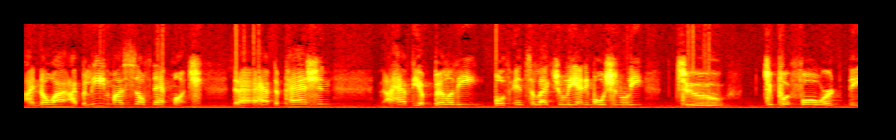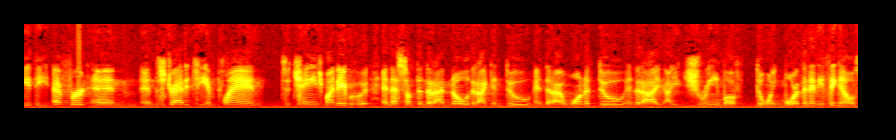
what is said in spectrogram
I know I, I believe in myself that much, that I have the passion, I have the ability, both intellectually and emotionally, to to put forward the, the effort and, and the strategy and plan to change my neighborhood. And that's something that I know that I can do and that I want to do and that I, I dream of doing more than anything else.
